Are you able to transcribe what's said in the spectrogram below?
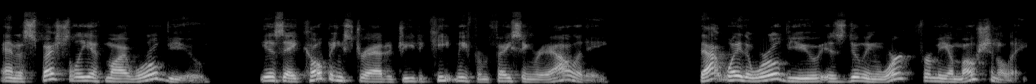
and especially if my worldview is a coping strategy to keep me from facing reality. That way, the worldview is doing work for me emotionally.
